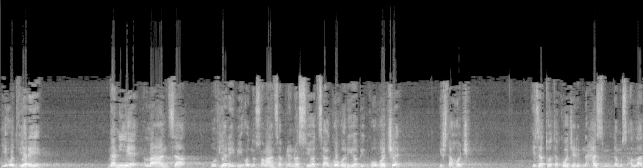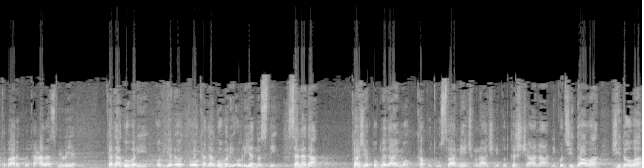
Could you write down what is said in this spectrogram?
je od vjere, da nije lanca u vjeri bi, odnosno lanca prenosioca, govorio bi ko hoće, i šta hoće. I zato također Ibn Hazm, da mu se Allah tabarak wa ta'ala smiluje, kada govori o, vjer, o, kada govori o vrijednosti sanada, kaže pogledajmo kako tu stvar nećemo naći ni kod kršćana, ni kod židova, židova,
